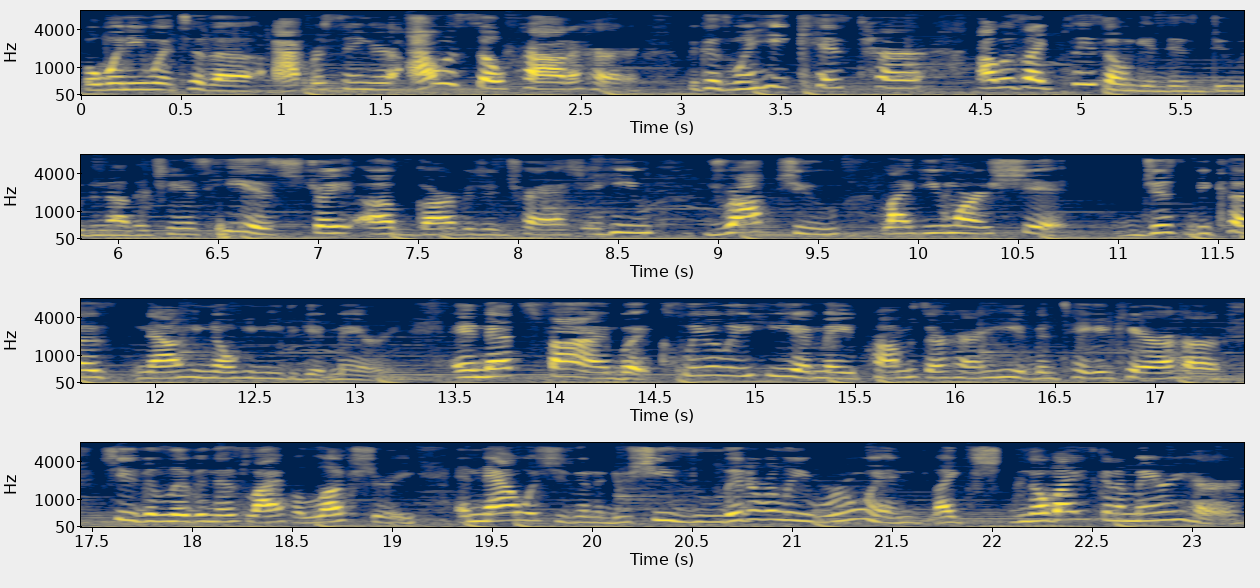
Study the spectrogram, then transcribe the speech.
But when he went to the opera singer, I was so proud of her because when he kissed her, I was like, please don't give this dude another chance. He is straight up garbage and trash, and he dropped you like you weren't shit just because now he know he need to get married. And that's fine but clearly he had made promise to her and he had been taking care of her. She's been living this life of luxury. And now what she's gonna do she's literally ruined. Like sh- nobody's gonna marry her.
